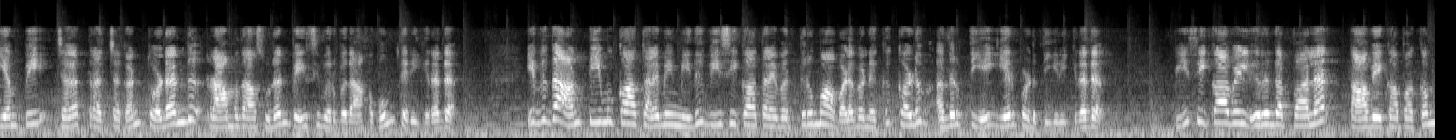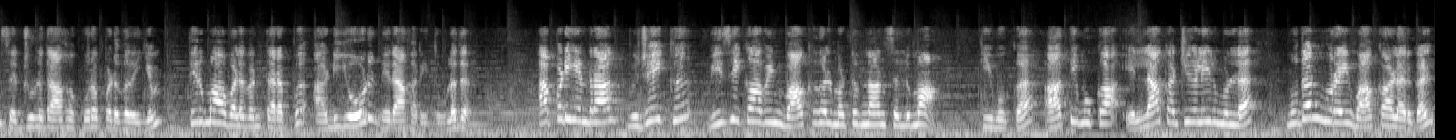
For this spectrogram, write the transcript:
எம்பி ஜெகத் ரட்சகன் தொடர்ந்து ராமதாசுடன் பேசி வருவதாகவும் தெரிகிறது. இதுதான் திமுக தலைமை மீது விசிக தலைவர் திருமாவளவனுக்கு கடும் அதிருப்தியை ஏற்படுத்தியிருக்கிறது. விசிகாவில் இருந்த பலர் தாவேகா பக்கம் சென்றுள்ளதாக கூறப்படுவதையும் திருமாவளவன் தரப்பு அடியோடு நிராகரித்துள்ளது. அப்படியென்றால் விஜய்க்கு விசிகாவின் வாக்குகள் மட்டும்தான் செல்லுமா? திமுக அதிமுக எல்லா கட்சிகளிலும் உள்ள முதன்முறை வாக்காளர்கள்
